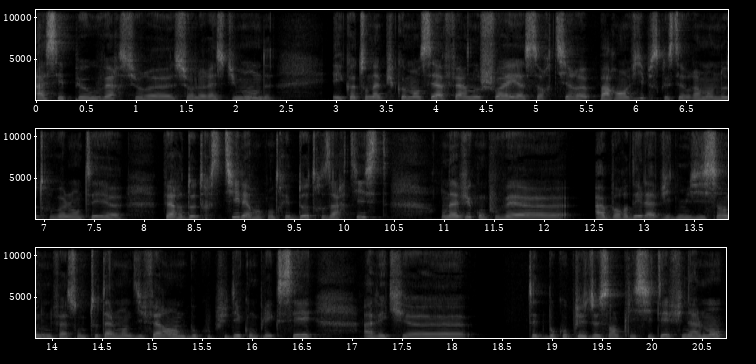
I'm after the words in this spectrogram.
assez peu ouvert sur, euh, sur le reste du monde. Et quand on a pu commencer à faire nos choix et à sortir euh, par envie, parce que c'est vraiment notre volonté vers d'autres styles et rencontrer d'autres artistes, on a vu qu'on pouvait aborder la vie de musicien d'une façon totalement différente, beaucoup plus décomplexée, avec peut-être beaucoup plus de simplicité finalement.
